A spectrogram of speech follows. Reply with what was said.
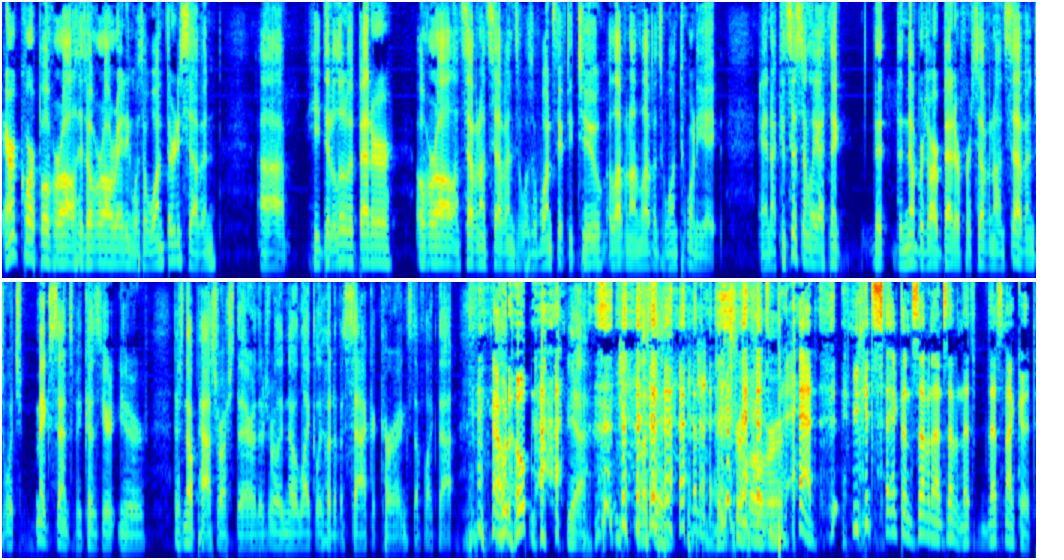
Aaron Corp overall, his overall rating was a 137. Uh, he did a little bit better overall on seven on sevens. Was a 152. 11 on 11s, 128. And uh, consistently, I think that the numbers are better for seven on sevens, which makes sense because you're you're there's no pass rush there. There's really no likelihood of a sack occurring, stuff like that. I would hope not. Yeah, unless they, they trip over. Bad. If you get sacked on seven on seven, that's that's not good.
